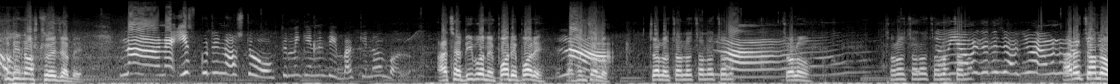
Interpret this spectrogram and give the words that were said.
স্কুটি নষ্ট হয়ে যাবে। না না স্কুটি নষ্ট হোক তুমি কিনে দিবা কিনো বলো। আচ্ছা দিব নে পরে পরে। এখন চলো। চলো চলো চলো চলো। চলো। চলো চলো চলো চলো। আরে চলো।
